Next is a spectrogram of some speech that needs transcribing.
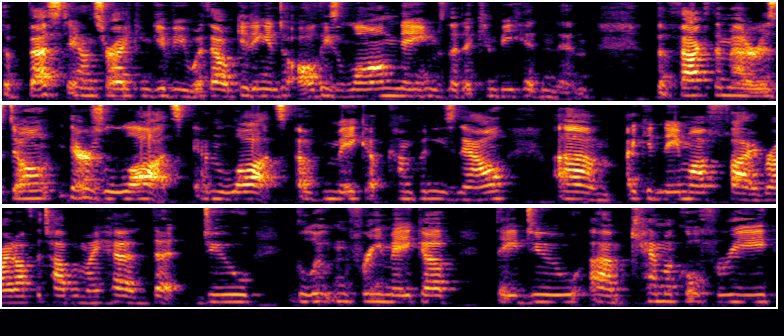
the best answer I can give you without getting into all these long names that it can be hidden in. The fact of the matter is, don't, there's lots and lots of makeup companies now. Um, I could name off five right off the top of my head that do gluten free makeup. They do um, chemical free,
